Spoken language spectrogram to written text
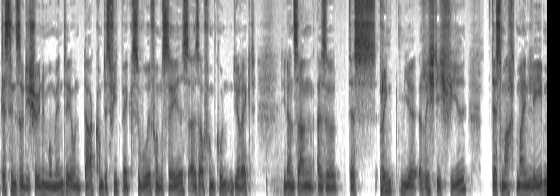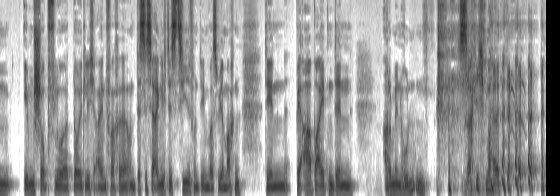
Das sind so die schönen Momente und da kommt das Feedback sowohl vom Sales als auch vom Kunden direkt, die dann sagen, also das bringt mir richtig viel, das macht mein Leben im Shopfloor deutlich einfacher und das ist ja eigentlich das Ziel von dem, was wir machen, den bearbeitenden armen Hunden, sag ich mal,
